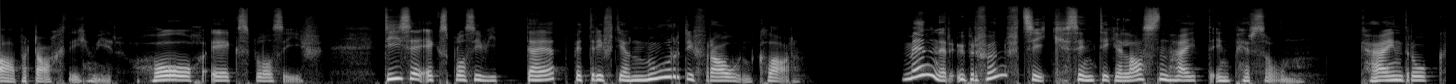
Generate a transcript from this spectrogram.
aber dachte ich mir, hochexplosiv. Diese Explosivität betrifft ja nur die Frauen, klar. Männer über 50 sind die Gelassenheit in Person. Kein Druck,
